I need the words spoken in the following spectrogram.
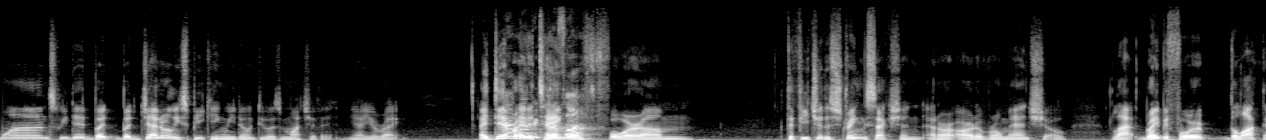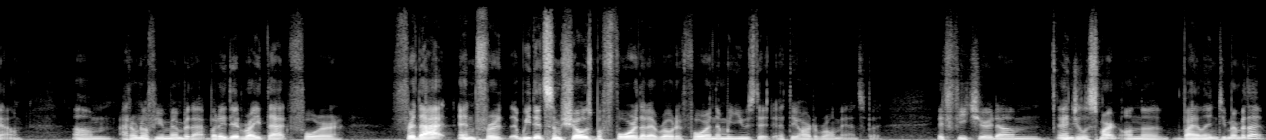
once. We did, but but generally speaking, we don't do as much of it. Yeah, you're right. I did Yeah, write a that'd kinda tango for um to feature the string section at our Art of Romance show, la- right before the lockdown. Um, I don't know if you remember that, but I did write that for for that and for we did some shows before that I wrote it for, and then we used it at the Art of Romance. But it featured um, Angela Smart on the violin. Do you remember that?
